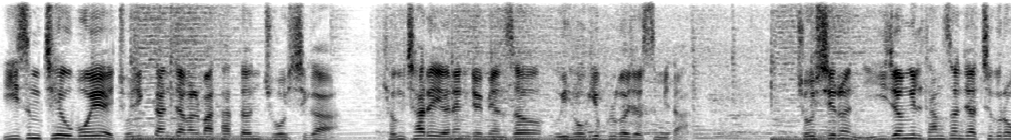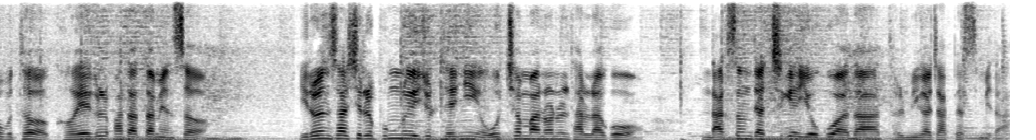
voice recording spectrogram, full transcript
이승채 후보의 조직단장을 맡았던 조 씨가 경찰에 연행되면서 의혹이 불거졌습니다. 조 씨는 이정일 당선자 측으로부터 거액을 받았다면서 이런 사실을 폭로해 줄 테니 5천만 원을 달라고 낙선자 측에 요구하다 덜미가 잡혔습니다.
